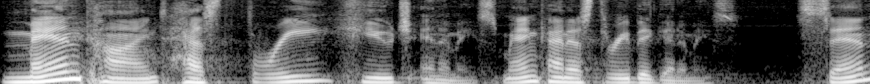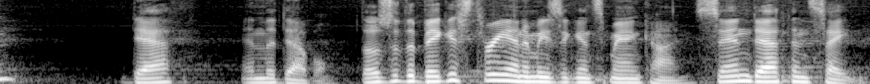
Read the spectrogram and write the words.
Mankind has three huge enemies. Mankind has three big enemies sin, death, and the devil. Those are the biggest three enemies against mankind sin, death, and Satan.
